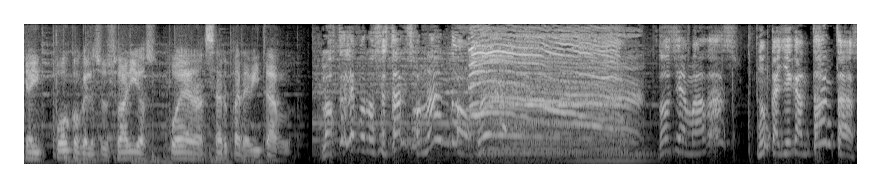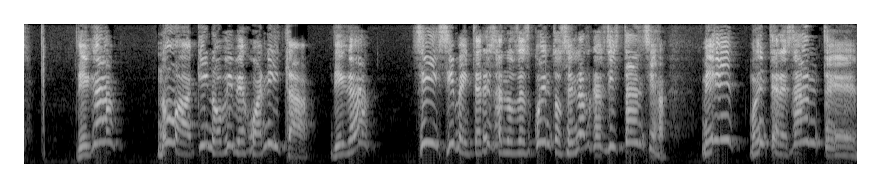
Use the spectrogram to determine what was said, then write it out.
y hay poco que los usuarios puedan hacer para evitarlo. ¡Los teléfonos están sonando! ¿Dos llamadas? Nunca llegan tantas. ¿Diga? No, aquí no vive Juanita. ¿Diga? Sí, sí me interesan los descuentos en largas distancias. ¿Eh? Muy interesante.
